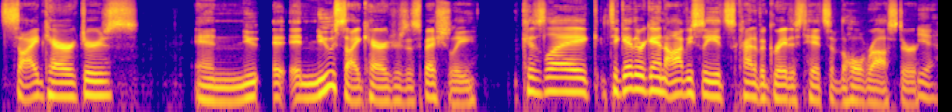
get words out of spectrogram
side characters and new and new side characters especially because like together again obviously it's kind of a greatest hits of the whole roster Yeah.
